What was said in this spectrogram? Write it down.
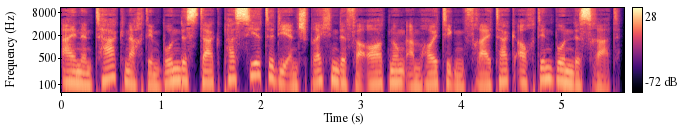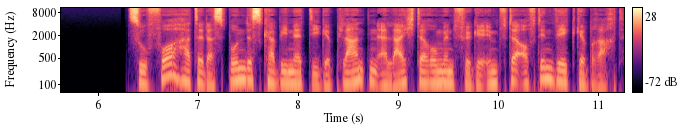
Einen Tag nach dem Bundestag passierte die entsprechende Verordnung am heutigen Freitag auch den Bundesrat. Zuvor hatte das Bundeskabinett die geplanten Erleichterungen für Geimpfte auf den Weg gebracht.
